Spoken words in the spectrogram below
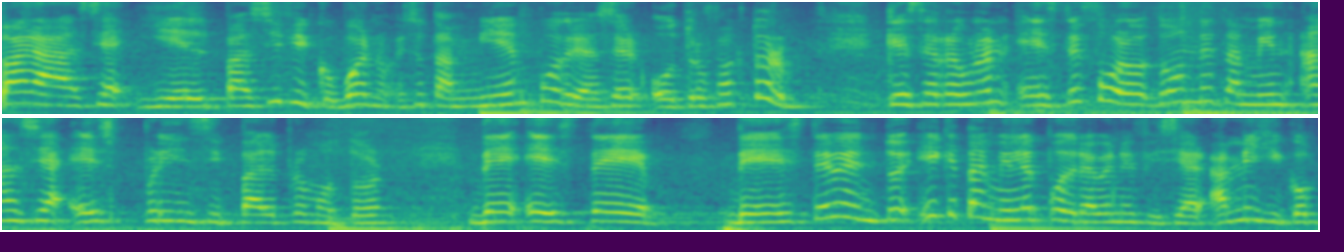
para Asia y el Pacífico. Bueno, esto también podría ser otro factor. Que se reúnan este foro donde también Asia es principal promotor de este de este evento y que también le podrá beneficiar a México,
